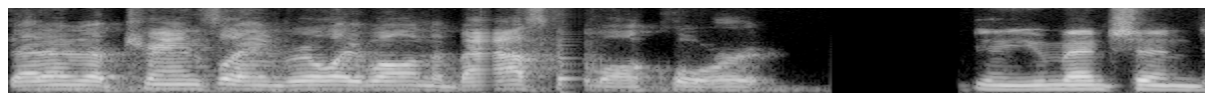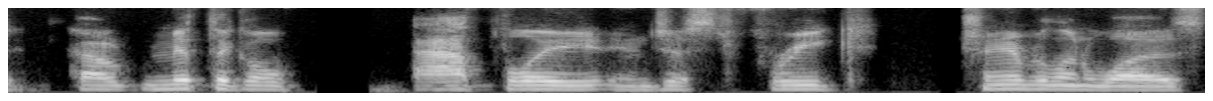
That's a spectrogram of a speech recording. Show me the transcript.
that ended up translating really well in the basketball court. You know, you mentioned how mythical athlete and just freak Chamberlain was.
